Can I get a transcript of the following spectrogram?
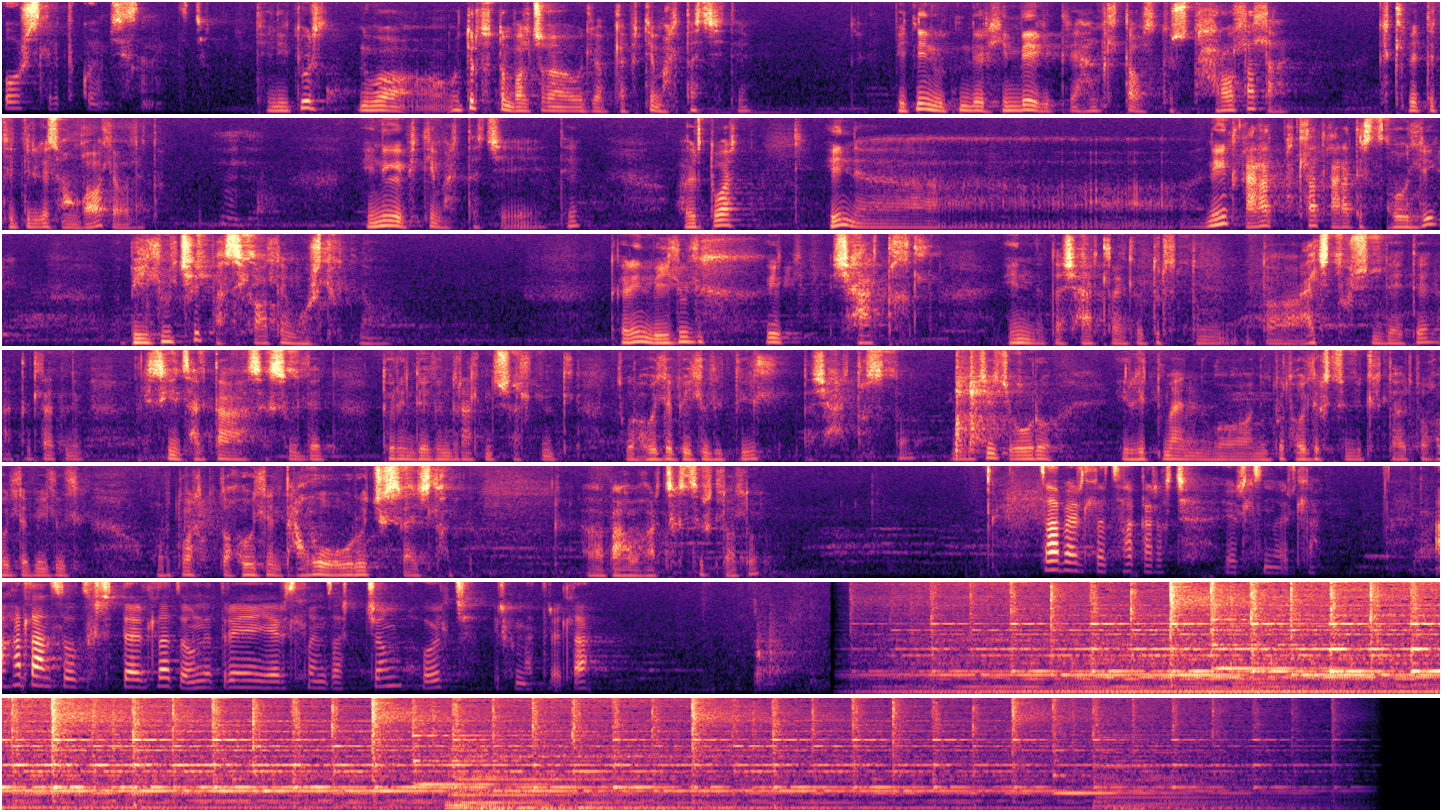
өөрчлөгдөхгүй юм шиг санагдаж байна. Тэг нэгдүгээр нөгөө өдөр тутам болж байгаа үйл явдлаа бити мартаач тий. Бидний нүдэн дээр хинбэ гэдгийг хангалттай ус төрч харуулаа л байгаа. Гэтэл бид нар тэднийгээ сонгоол явуулаад байгаа. Энийг бити мартаач тий. Хоёрдугаар энэ нэгд гараад батлаад гараад ирсэн хуулийг биелүүлчихэд бас их олон юм өөрчлөгдөнө. Тэгэхээр энэ биелүүлэхийг шаардах энэ одоо шаардлагыг өдөр тутам одоо аж төвшөндөө тий хадгалаад нэг хэсгийн цагдаагаас ихсүүлээд төрийн дэд өндөр албан тушаалтанд зүгээр хуулиа биелүүлэгдгийг л одоо шаардах хэрэгтэй. Ингэж өөрөө иргэд маань нөгөө нэгдүгээр хуулигдсан мэдлэгтэй хоёрдугаар хуулиа биелүүлэх гуравдугаар одоо хуулийн дагуу өөрөө ч гэсэн ажиллахад багуугаар зэгцэрэл болов. За баярлалаа цаг гаргаж ярилцсан баярлалаа. Анхаалаа анс үзэгчдээ баярлалаа. За өнөөдрийн ярилцлагын зочин хуульч Эрхэн Материала.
